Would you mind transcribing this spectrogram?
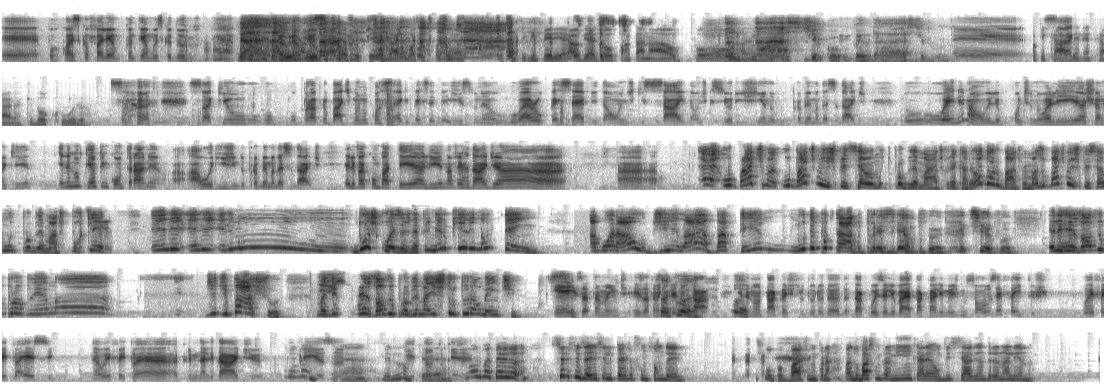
É, por quase que eu falei, cantei a música do, Ah, a sociedade Botafogo, né? O Cacique Imperial viajou ao Pantanal. Porra. Fantástico, fantástico. é, Só que Só cabe, né, cara? Que loucura. Só, só que o, o, o próprio Batman não consegue perceber isso, né? O, o Arrow percebe da onde que sai, da onde que se origina o problema da cidade. O, o Wayne não, ele continua ali achando que ele não tenta encontrar, né, a, a origem do problema da cidade. Ele vai combater ali, na verdade, a a É, o Batman, o Batman em especial é muito problemático, né, cara? Eu adoro o Batman, mas o Batman em especial é muito problemático, porque Sim. ele, ele, ele não. Duas coisas, né? Primeiro, que ele não tem a moral de ir lá bater no deputado, por exemplo. tipo, ele resolve o problema de, de baixo, mas Isso. ele resolve o problema estruturalmente. É, exatamente. Exatamente. Ele não, tá, ele não tá com a estrutura da, da, coisa, ele vai atacar ali mesmo só os efeitos. O efeito é esse. Né? O efeito é a criminalidade, a pobreza. É, ele não E tanto quer. que- Senão ele vai perder. Se ele fizer isso, ele perde a função dele. Desculpa, o Batman pra... mas o Batman pra mim, cara, é um viciado em adrenalina.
